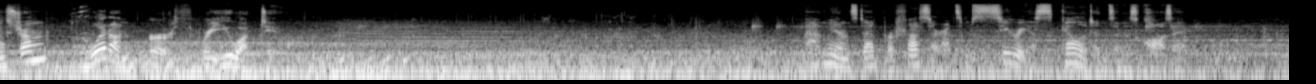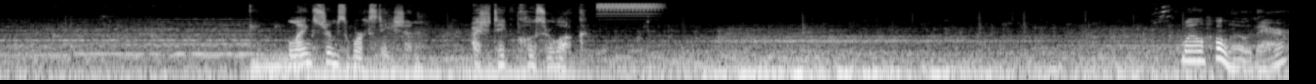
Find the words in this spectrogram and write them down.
Langstrom, what on earth were you up to? Batman's dead professor had some serious skeletons in his closet. Langstrom's workstation. I should take a closer look. Well, hello there.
